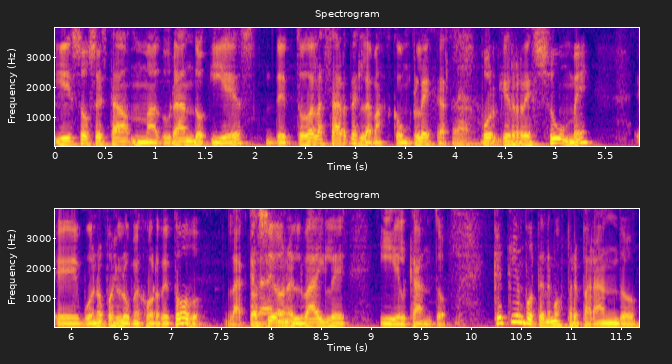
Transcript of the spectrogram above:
y eso se está madurando y es de todas las artes la más compleja, porque resume, eh, bueno, pues lo mejor de todo, la actuación, el baile y el canto. ¿Qué tiempo tenemos preparando?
